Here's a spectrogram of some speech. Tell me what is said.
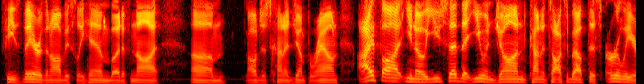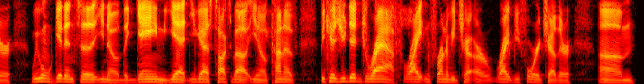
if he's there, then obviously him, but if not, um, I'll just kind of jump around. I thought, you know, you said that you and John kind of talked about this earlier. We won't get into, you know, the game yet. You guys talked about, you know, kind of because you did draft right in front of each other right before each other. Um,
